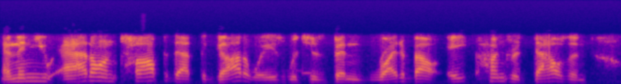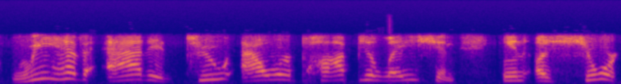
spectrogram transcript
and then you add on top of that the gotaways, which has been right about 800,000. We have added to our population in a short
